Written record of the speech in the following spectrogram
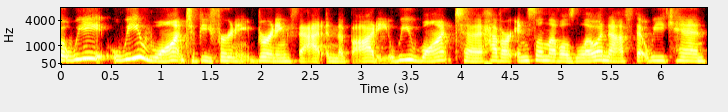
but we we want to be burning burning fat in the body we want to have our insulin levels low enough that we can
